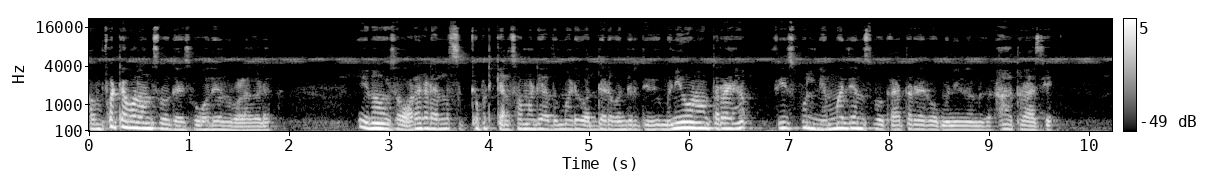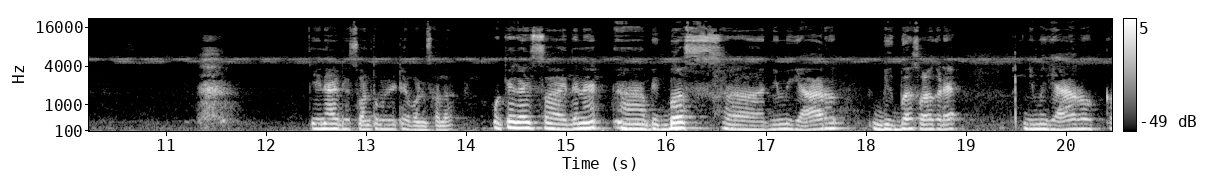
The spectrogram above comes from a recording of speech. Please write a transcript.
ಕಂಫರ್ಟೇಬಲ್ ಅನ್ಸೋದು ಗೈಸ್ ಓದಿ ಅಂದ್ರೆ ಒಳಗಡೆ. ಏನೋ ಸೊ ಹೊರಗಡೆ ಎಲ್ಲ ಸಿಕ್ಕಾಪಟ್ಟು ಕೆಲಸ ಮಾಡಿ ಅದು ಮಾಡಿ ಒದ್ದಾಡಿ ಬಂದಿರ್ತೀವಿ. ಮನೆ ಒಂಥರ ಪೀಸ್ಫುಲ್ ನೆಮ್ಮದಿ ಅನ್ನಿಸ್ಬೇಕು ಆ ಥರ ಇರೋ ಮನೆ ನನಗೆ, ಆ ಥರ ಆಸೆ. ಏನಾಗಲಿ ಸ್ವಂತ ಮನೆ ಟೈಪ್ ಓಕೆ ಗೈಸ್ ಇದನ್ನೇ ಬಿಗ್ ಬಾಸ್ ನಿಮಗೆ ಯಾರು ಬಿಗ್ ಬಾಸ್ ಒಳಗಡೆ ನಿಮಗೆ ಯಾರು ಕ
